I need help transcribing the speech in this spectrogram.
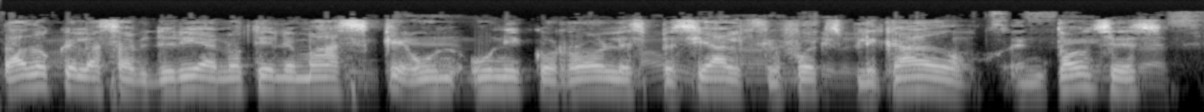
Dado que la sabiduría no tiene más que un único rol especial que fue explicado, entonces,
